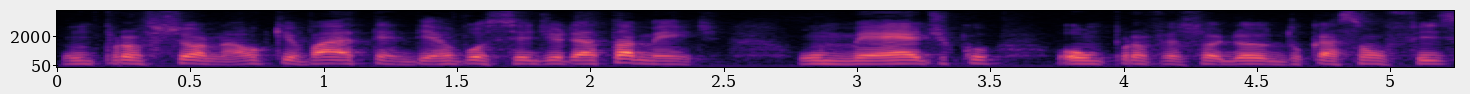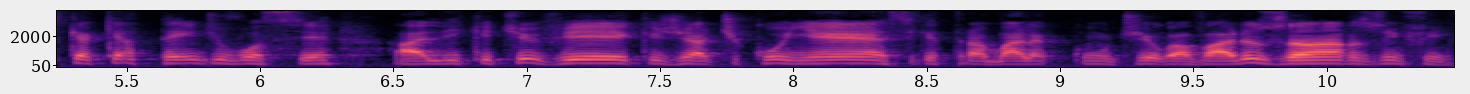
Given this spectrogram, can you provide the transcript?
um profissional que vai atender você diretamente, um médico ou um professor de educação física que atende você ali que te vê, que já te conhece, que trabalha contigo há vários anos, enfim.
